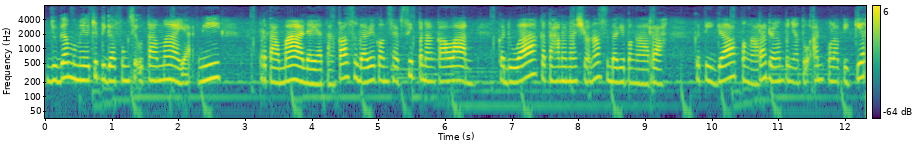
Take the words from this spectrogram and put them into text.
juga memiliki tiga fungsi utama, yakni pertama, daya tangkal sebagai konsepsi penangkalan, kedua, ketahanan nasional sebagai pengarah, ketiga, pengarah dalam penyatuan pola pikir,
